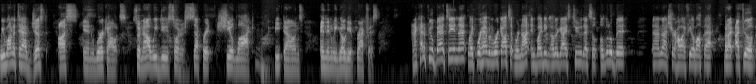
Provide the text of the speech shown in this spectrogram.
we wanted to have just us in workouts. So now we do sort of separate shield lock beatdowns, and then we go get breakfast. And I kind of feel bad saying that. Like we're having workouts that we're not inviting other guys to. That's a, a little bit. I'm not sure how I feel about that, but I, I, feel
